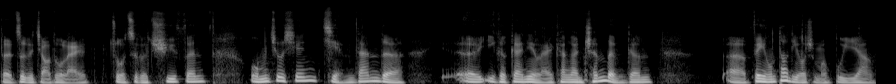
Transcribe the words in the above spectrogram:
的这个角度来做这个区分，我们就先简单的。呃，一个概念来看看成本跟呃费用到底有什么不一样。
